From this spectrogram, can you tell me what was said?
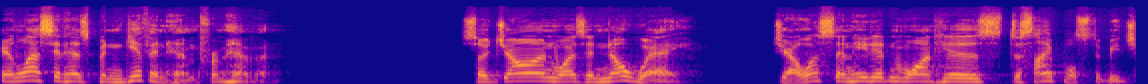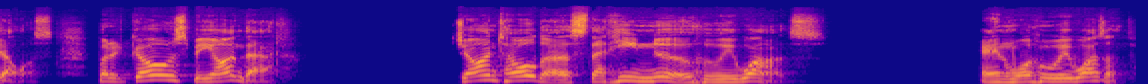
unless it has been given him from heaven. So, John was in no way jealous, and he didn't want his disciples to be jealous. But it goes beyond that. John told us that he knew who he was and who he wasn't.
